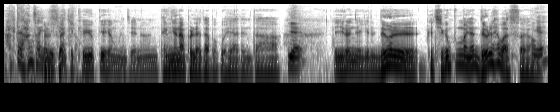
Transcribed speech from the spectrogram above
할때 항상 그래서 얘기하죠. 교육 개혁 문제는 백년 앞을 내다보고 해야 된다. 예. 이런 얘기를 늘그 지금뿐만이 아니라 늘 해왔어요. 예.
